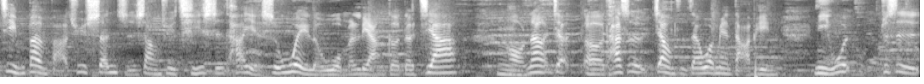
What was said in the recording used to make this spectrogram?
尽办法去升职上去，其实他也是为了我们两个的家。好、嗯哦，那这样呃，他是这样子在外面打拼，你为就是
